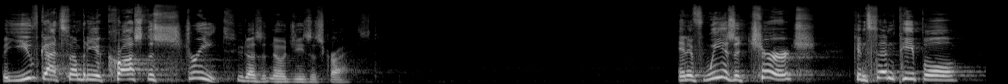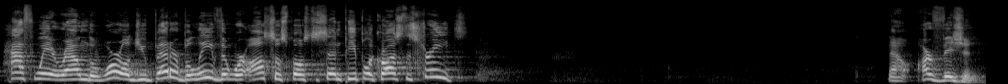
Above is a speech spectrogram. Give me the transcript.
but you've got somebody across the street who doesn't know Jesus Christ. And if we as a church can send people halfway around the world, you better believe that we're also supposed to send people across the street. Now, our vision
